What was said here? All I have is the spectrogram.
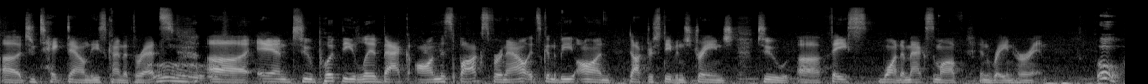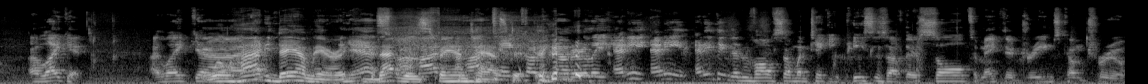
uh, to take down these kind of threats, uh, and to put the lid back on this box for now. It's to be on Doctor Stephen Strange to uh, face Wanda Maximoff and rein her in. Ooh, I like it. I like. Uh, well, hot any- damn, Erik. Yes, that was hot, a hot take fantastic. coming out early. Any, any, anything that involves someone taking pieces of their soul to make their dreams come true,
